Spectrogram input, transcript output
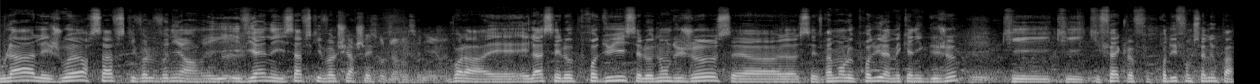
où là, les joueurs savent ce qu'ils veulent venir. Ils, ils viennent et ils savent ce qu'ils veulent chercher. Ils sont déjà. Voilà, et, et là, c'est le produit, c'est le nom du jeu, c'est euh, c'est vraiment le produit, la mécanique du jeu qui, qui- qui fait que le produit fonctionne ou pas.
